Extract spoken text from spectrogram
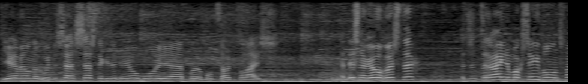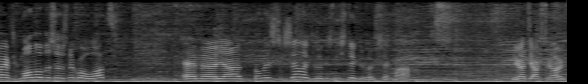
Hier we de route 66 is ook een heel mooi uh, Het is nog heel rustig. Het is een terrein, er mag 750 man op, dus dat is nog wel wat. En uh, ja, dan is het gezellig druk, is niet stuk druk zeg maar. Nu gaat hij achteruit.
